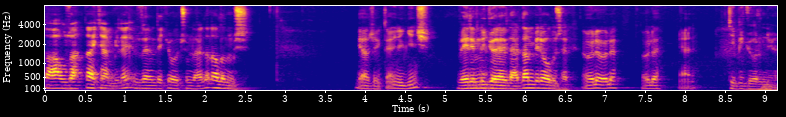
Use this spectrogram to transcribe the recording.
daha uzaktayken bile üzerindeki ölçümlerden alınmış. Gerçekten ilginç. Verimli görevlerden biri olacak Öyle öyle. Öyle yani. gibi görünüyor.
